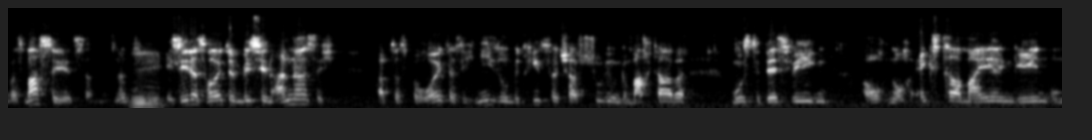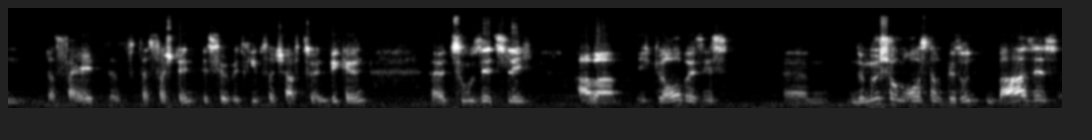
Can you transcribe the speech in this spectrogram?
was machst du jetzt damit? Ne? Mhm. Ich sehe das heute ein bisschen anders. Ich habe das bereut, dass ich nie so ein Betriebswirtschaftsstudium gemacht habe, musste deswegen auch noch extra Meilen gehen, um das, Verhältnis, das Verständnis für Betriebswirtschaft zu entwickeln, äh, zusätzlich. Aber ich glaube, es ist ähm, eine Mischung aus einer gesunden Basis,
